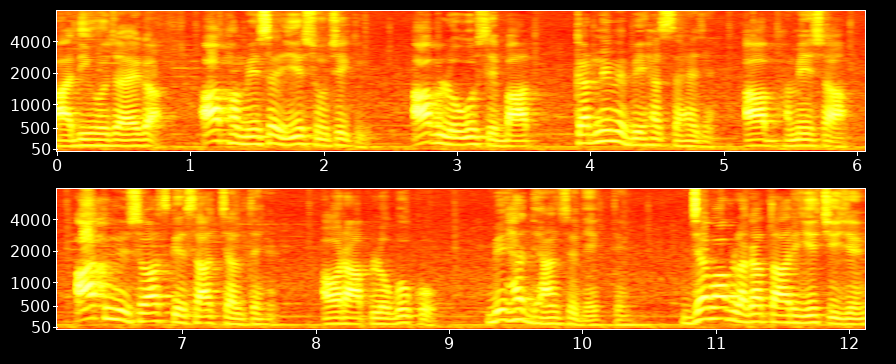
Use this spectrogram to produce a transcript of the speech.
आदि हो जाएगा। आप हमेशा ये सोचें कि आप लोगों से बात करने में बेहद सहज हैं। आप हमेशा आत्मविश्वास के साथ चलते हैं और आप लोगों को बेहद ध्यान से देखते हैं। जब आप लगातार ये चीज़ें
